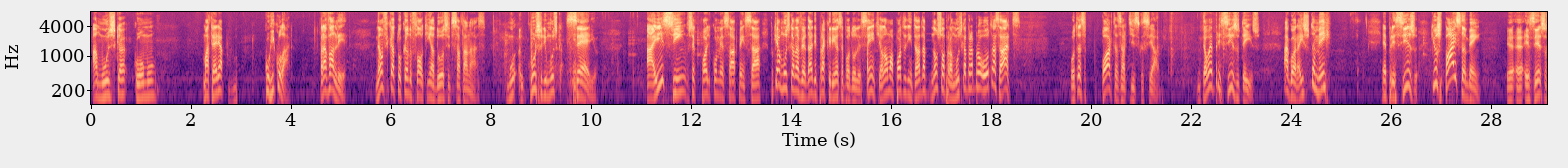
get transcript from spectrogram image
a música como matéria curricular, para valer. Não ficar tocando flautinha doce de Satanás. Mu- curso de música sério. Aí sim você pode começar a pensar, porque a música na verdade para criança, para adolescente, ela é uma porta de entrada não só para música, para outras artes. outras portas artísticas se abrem. Então é preciso ter isso. Agora, isso também é preciso que os pais também eh, eh, exerçam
